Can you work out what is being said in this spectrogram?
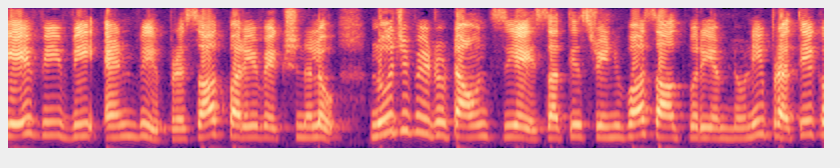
K V V N V Prasad పర్యవేక్షణలో Nuzvid town C I Satya Srinivas ఆధ్వర్యంలోని ప్రత్యేక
